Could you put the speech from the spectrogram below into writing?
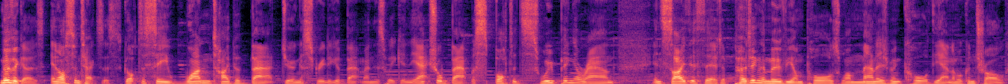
Moviegoers in Austin, Texas, got to see one type of bat during a screening of Batman this weekend. The actual bat was spotted swooping around inside the theatre, putting the movie on pause while management called the animal control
